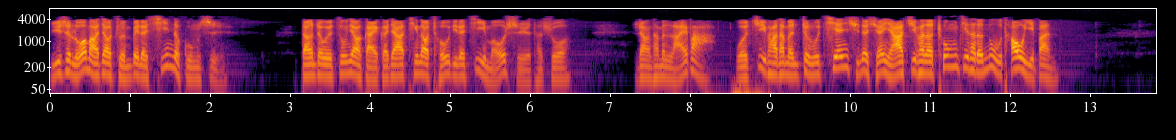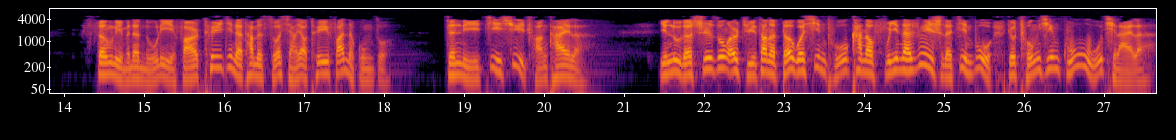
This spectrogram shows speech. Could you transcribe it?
于是罗马教准备了新的攻势。当这位宗教改革家听到仇敌的计谋时，他说：“让他们来吧，我惧怕他们，正如千寻的悬崖惧怕那冲击他的怒涛一般。”僧侣们的努力反而推进了他们所想要推翻的工作，真理继续传开了。因路德失踪而沮丧的德国信徒看到福音在瑞士的进步，就重新鼓舞起来了。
